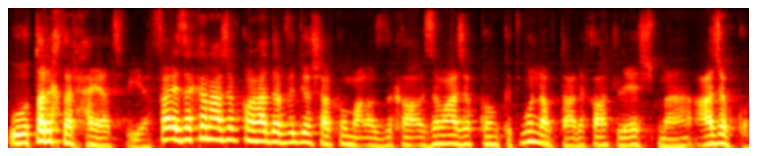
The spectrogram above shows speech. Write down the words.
وطريقة الحياة فيها، فإذا كان عجبكم هذا الفيديو شاركوه مع الأصدقاء، اذا ما عجبكم اكتبوا لنا بالتعليقات ليش ما عجبكم.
